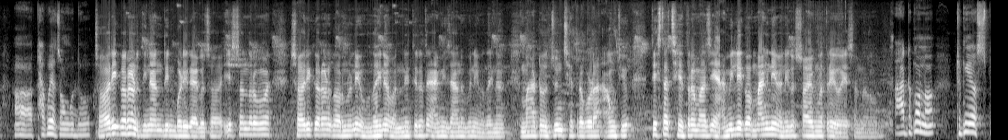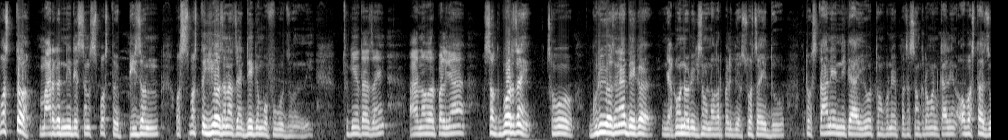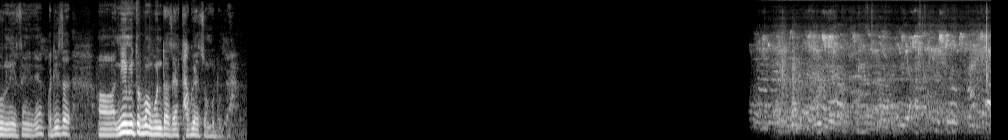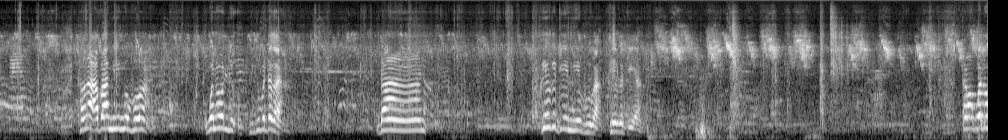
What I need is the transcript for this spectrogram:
थाकुया चौँगुदु सहरीकरण दिनानुदिन बढिरहेको छ। यस सन्दर्भमा सहरीकरण गर्नु नै हुँदैन भन्नेतिर चाहिँ हामी जानु पनि हुँदैन। माटो जुन क्षेत्रबाट आउँथ्यो त्यस्ता क्षेत्रमा चाहिँ हामीले माग्ने भनेको सहयोग मात्रै हो यस सन्दर्भमा। आटको न ठिकै स्पष्ट मार्ग निर्देशन स्पष्ट भिजन स्पष्ट योजना चाहिँ डेके मफुको जुन ठुकिँ त चाहिँ नगरपालिका सकभर चाहिँ छो गुरु योजना दिएको यहाँको नगरपालिका सोचाइ दु। त्यो स्थानीय निकाय हो पनि पछि सङ्क्रमणकालीन अवस्था जोड्ने चाहिँ कति चाहिँ नियमित रूपमा बुन्दा चाहिँ थाकुया चौमुटुका थोड़ा अब 난 회그디야 니에 보가 회그디야 तावन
